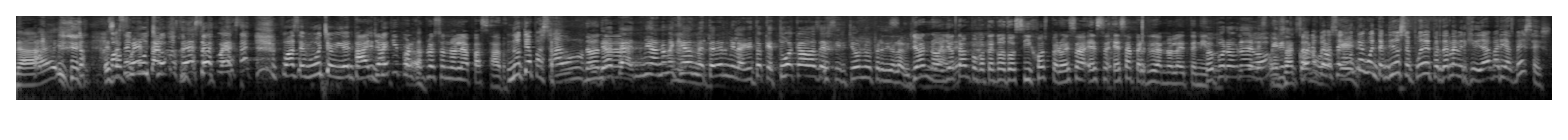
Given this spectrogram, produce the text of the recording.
Ay, Fue hace cuenta, mucho. pues, esa, pues. Fue hace mucho, A evidentemente. Jackie, por ejemplo, eso no le ha pasado. ¿No te ha pasado? No, no. te- mira, no me quieras meter el milagrito que tú acabas de decir. Yo no he perdido la Yo virginidad. no, yo ¿eh? tampoco tengo dos hijos, pero esa, esa, esa pérdida no la he tenido. Fue por obra del No. Espíritu O sea, Santo. Bueno, pero según tengo entendido, se puede perder la virginidad varias veces.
